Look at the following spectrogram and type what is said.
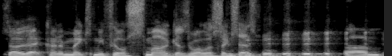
So that kind of makes me feel smug as well as successful. um,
